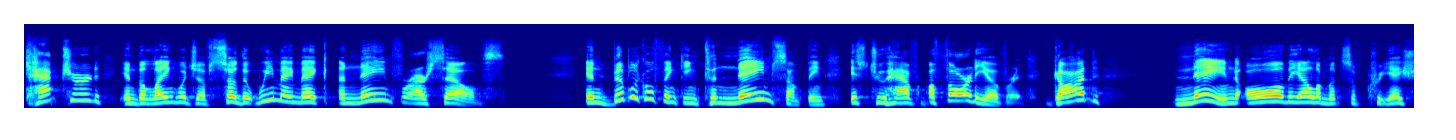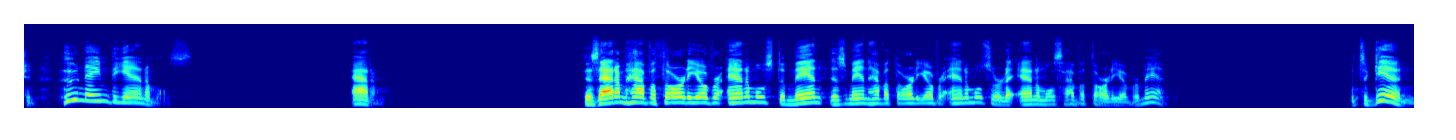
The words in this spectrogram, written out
captured in the language of so that we may make a name for ourselves. In biblical thinking, to name something is to have authority over it. God named all the elements of creation. Who named the animals? Adam. Does Adam have authority over animals? Do man, does man have authority over animals, or do animals have authority over man? Once again,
